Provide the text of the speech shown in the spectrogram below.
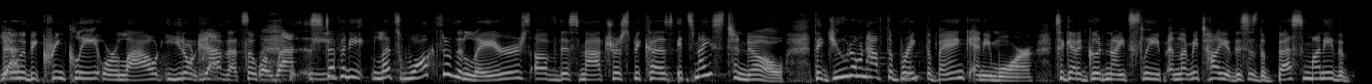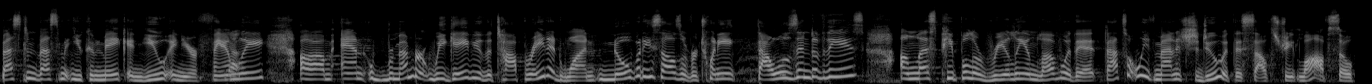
that yes. it would be crinkly or loud. You don't yes. have that. So, Stefaney, let's walk through the layers of this mattress because it's nice to know that you don't have to break the bank anymore to get a good night's sleep. And let me tell you, this is the best money, the best investment you can make in you and your family. Um, and remember, we gave you the top rated one. Nobody sells over 28,000 of these unless people are really in love with it. That's what we've managed to do with this South Street loft. So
